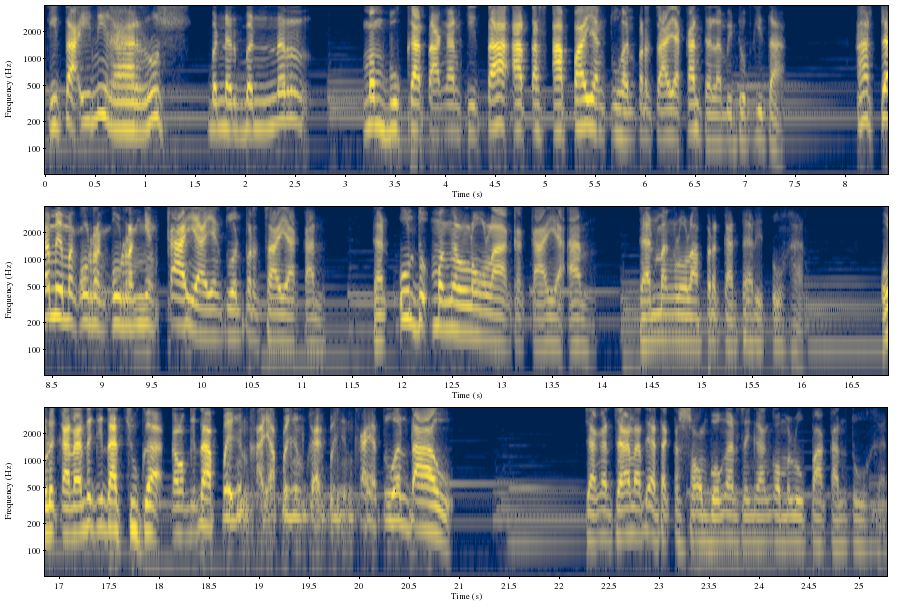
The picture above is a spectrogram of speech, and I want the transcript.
Kita ini harus benar-benar membuka tangan kita atas apa yang Tuhan percayakan dalam hidup kita. Ada memang orang-orang yang kaya yang Tuhan percayakan dan untuk mengelola kekayaan dan mengelola berkat dari Tuhan. Oleh karena itu kita juga kalau kita pengen kaya, pengen kaya, pengen kaya Tuhan tahu. Jangan-jangan nanti ada kesombongan sehingga engkau melupakan Tuhan.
